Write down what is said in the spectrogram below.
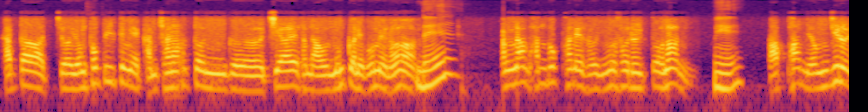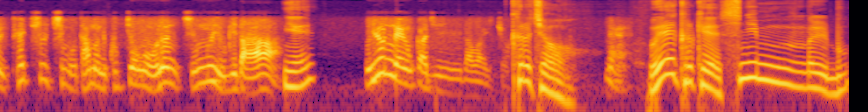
갔다 저 영포 빌딩에 감춰놨던 그 지하에서 나온 문건에 보면은 네. 강남 한복판에서 요소를 떠는 예. 아파 명지를 퇴출치 못하면 국정원은 직무유기다. 예. 이런 내용까지 나와 있죠. 그렇죠. 네. 왜 그렇게 스님을 무,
